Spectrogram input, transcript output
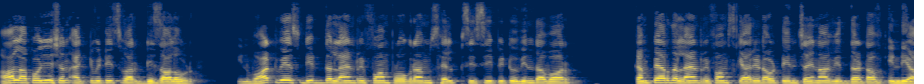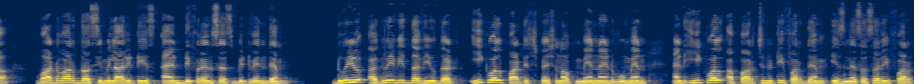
All opposition activities were disallowed. In what ways did the land reform programs help CCP to win the war? Compare the land reforms carried out in China with that of India. What were the similarities and differences between them? Do you agree with the view that equal participation of men and women and equal opportunity for them is necessary for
